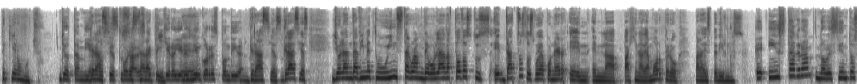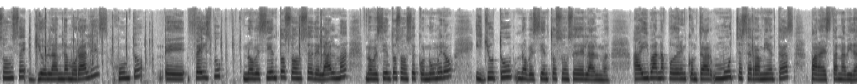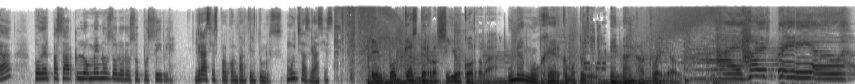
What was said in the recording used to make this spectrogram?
Te quiero mucho. Yo también, Gracias Rocío, tú por sabes estar que aquí, te quiero y eres ¿eh? bien correspondida. Gracias, gracias. Yolanda, dime tu Instagram de volada. Todos tus eh, datos los voy a poner en, en la página de amor, pero para despedirnos. Eh, Instagram 911 Yolanda Morales, junto. eh, Facebook 911 del alma, 911 con número y YouTube 911 del alma. Ahí van a poder encontrar muchas herramientas para esta Navidad, poder pasar lo menos doloroso posible. Gracias por compartir tu luz. Muchas gracias. El podcast de Rocío Córdoba, una mujer como tú, en iHeartRadio. iHeartRadio.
